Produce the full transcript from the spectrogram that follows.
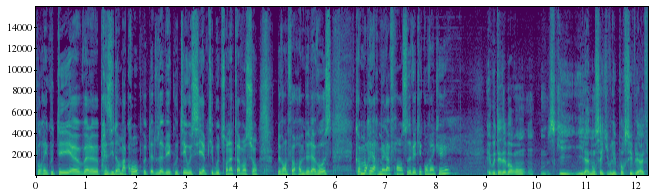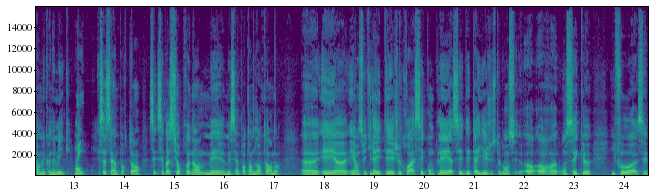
pour écouter euh, le président Macron. Peut-être vous avez écouté aussi un petit bout de son intervention devant le forum de Davos. Comment réarmer la France? Vous avez été convaincu? Écoutez, d'abord, ce qu'il a annoncé qu'il voulait poursuivre les réformes économiques. Oui. Et ça, c'est important. C'est pas surprenant, mais, mais c'est important de l'entendre. Euh, et, euh, et, ensuite, il a été, je crois, assez complet, assez détaillé justement. Or, or on sait que il faut, c'est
